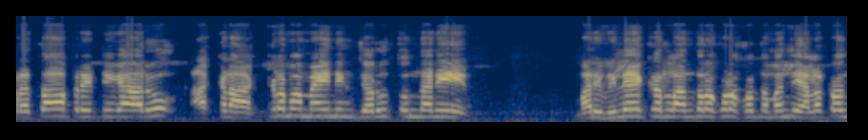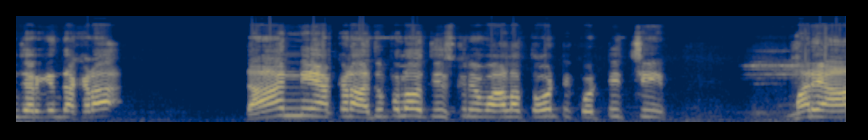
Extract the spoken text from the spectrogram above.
ప్రతాప్ రెడ్డి గారు అక్కడ అక్రమ మైనింగ్ జరుగుతుందని మరి విలేకరులు అందరూ కూడా కొంతమంది వెళ్ళటం జరిగింది అక్కడ. దాన్ని అక్కడ అదుపులో తీసుకుని వాళ్ళతోటి కొట్టించి మరి ఆ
